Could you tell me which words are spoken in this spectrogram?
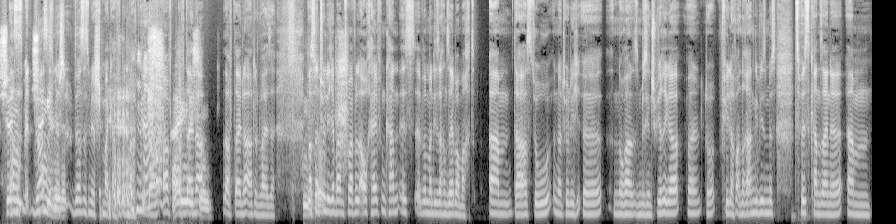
schön, hast, mir, du, hast es mir, du hast es mir schmackhaft gemacht, genau, auf, auf deine, auf deine Art und Weise. Was so. natürlich aber im Zweifel auch helfen kann, ist, wenn man die Sachen selber macht. Ähm, da hast du natürlich, äh, Nora, ist ein bisschen schwieriger, weil du viel auf andere angewiesen bist. Zwiss kann seine ähm,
